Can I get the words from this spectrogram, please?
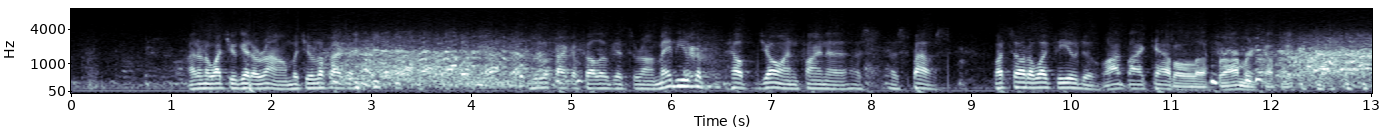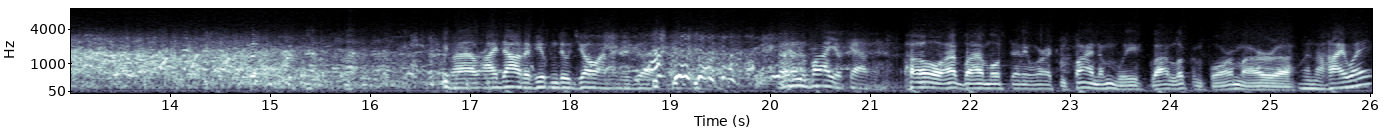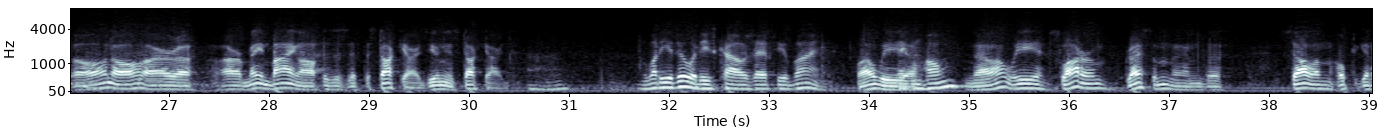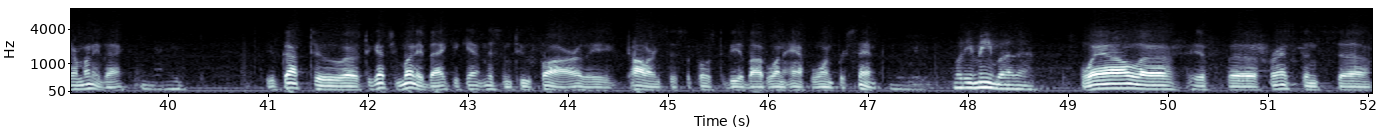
I don't know what you get around, but you look like a, you look like a fellow gets around. Maybe you could help Joanne find a, a- a spouse. What sort of work do you do? Well, I buy cattle uh, for Armour and Company. Well, I doubt if you can do Joanne any good. Where do you buy your cattle? oh, I buy 'em most anywhere I can find them. We go out looking for them. Our uh, On the highway? oh no, our uh, our main buying office is at the stockyards, Union Stockyards. Uh-huh. What do you do with these cows after you buy them? Well, we Take uh, them home? no, we slaughter them, dress them, and uh, sell them. Hope to get our money back. You've got to uh, to get your money back. You can't miss them too far. The tolerance is supposed to be about one half of one percent. What do you mean by that? Well, uh, if, uh, for instance, uh,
